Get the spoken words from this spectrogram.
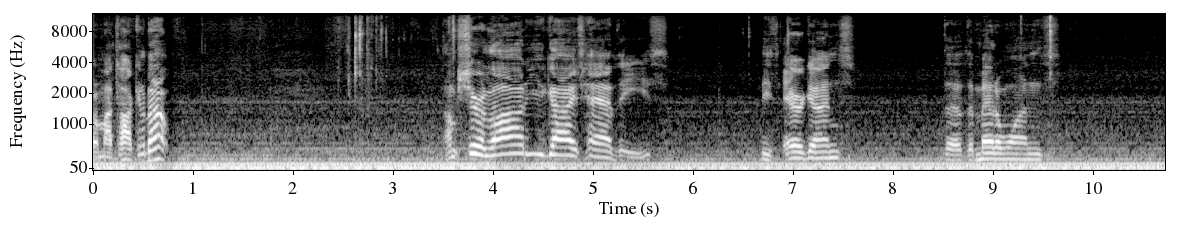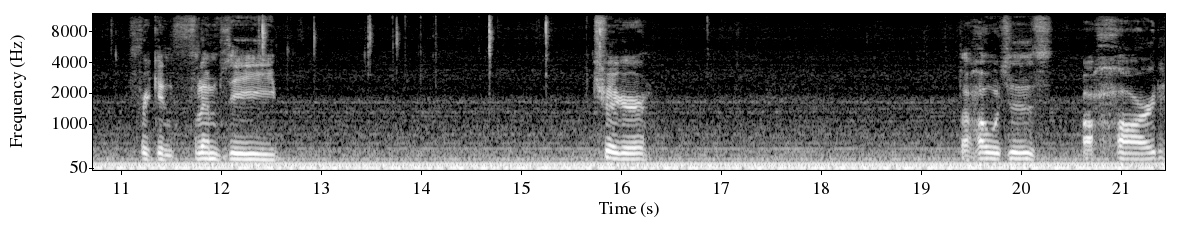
What am I talking about? I'm sure a lot of you guys have these. These air guns. The, the metal ones. Freaking flimsy trigger. The hoses are hard.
